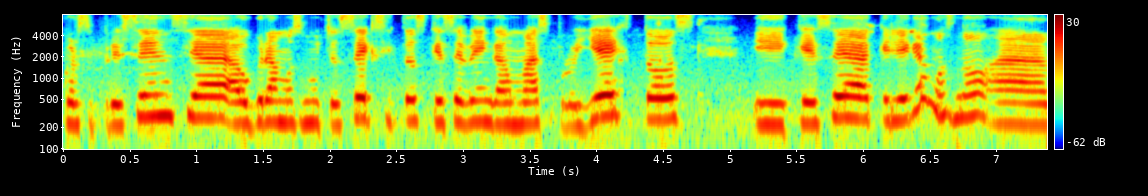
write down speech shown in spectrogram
por su presencia, auguramos muchos éxitos, que se vengan más proyectos y que sea, que lleguemos, ¿no? A,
